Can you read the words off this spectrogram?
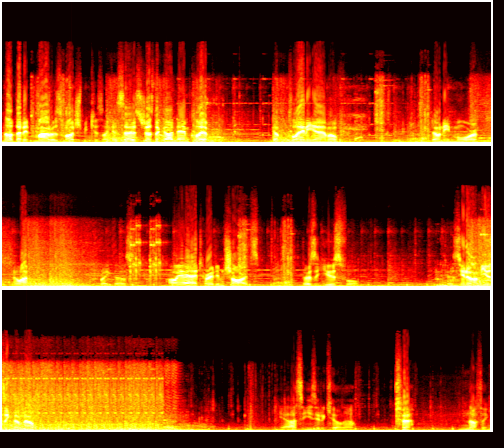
Not that it matters much, because like I said, it's just a goddamn clip. Got plenty ammo. Don't need more. You know what? Break those. Oh yeah, Tarydium shards. Those are useful. Because, you know, I'm using them now. Yeah, that's easy to kill now. Pah, nothing.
